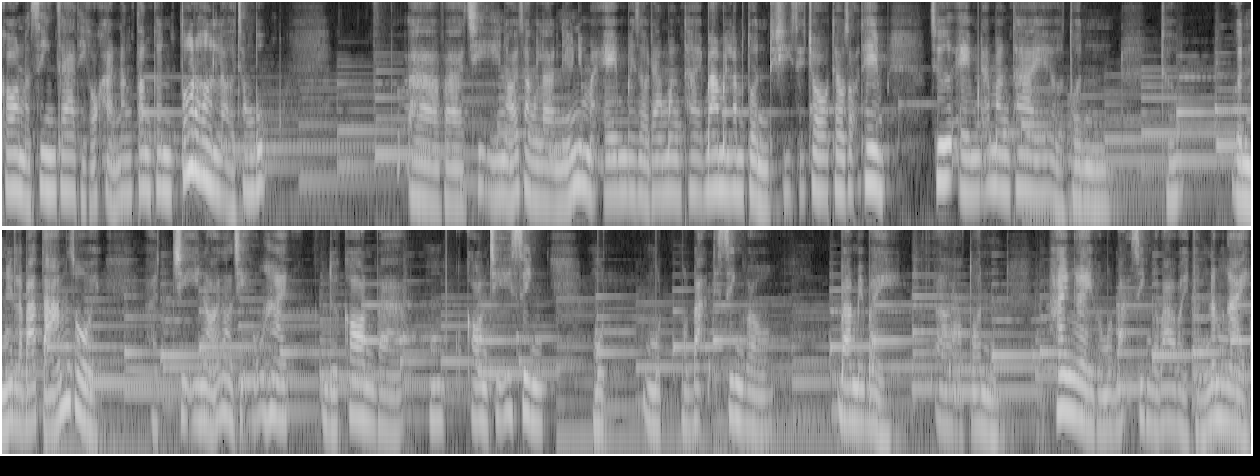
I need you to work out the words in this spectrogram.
Con mà sinh ra thì có khả năng tăng cân tốt hơn là ở trong bụng. À, và chị nói rằng là nếu như mà em bây giờ đang mang thai 35 tuần thì chị sẽ cho theo dõi thêm chứ em đã mang thai ở tuần thứ gần như là 38 rồi. À, chị nói rằng chị cũng hai đứa con và con chị sinh một một một bạn sinh vào 37 uh, à, tuần 2 ngày và một bạn sinh vào 37 tuần 5 ngày.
